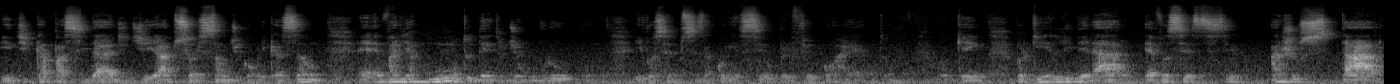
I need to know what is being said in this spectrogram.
e de capacidade de absorção de comunicação é, varia muito dentro de um grupo e você precisa conhecer o perfil correto, ok? Porque liderar é você se ajustar,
